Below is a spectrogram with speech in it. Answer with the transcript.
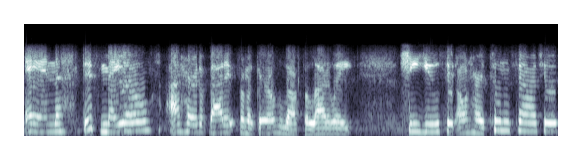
And this mayo, I heard about it from a girl who lost a lot of weight. She used it on her tuna sandwiches.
